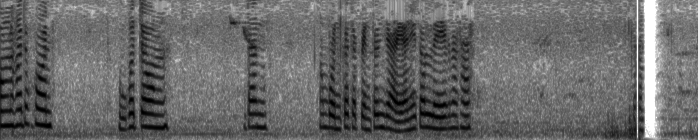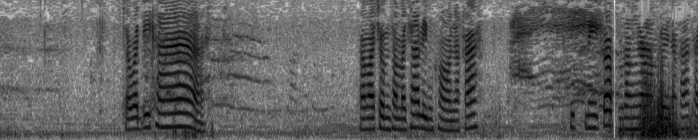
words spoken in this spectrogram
งนะคะ ทุกคน หูกระจง ด้านข้างบนก็จะเป็นต้นใหญ่ อันนี้ต้นเล็กนะคะสวัสดีค่ะพามาชมธรรมชาติริมคลองนะคะคลิปนี้ก็กำลังงามเลยนะคะ ใคร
